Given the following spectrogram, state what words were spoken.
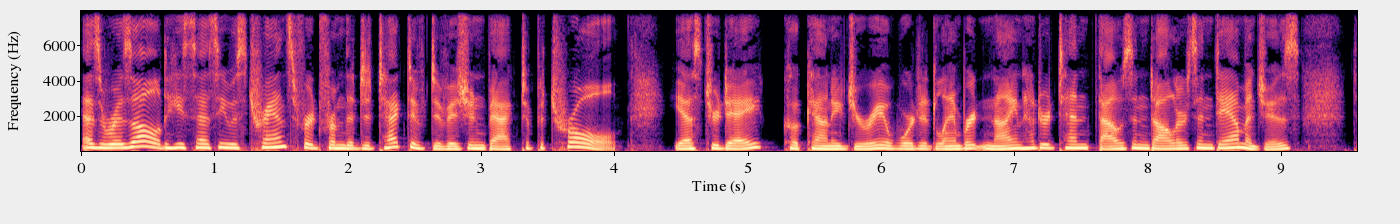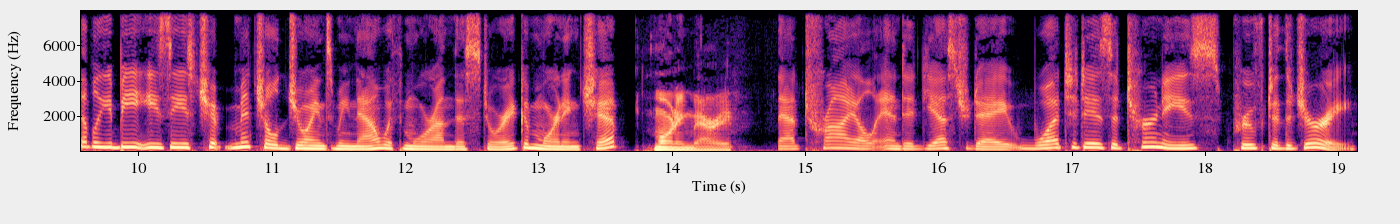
As a result, he says he was transferred from the detective division back to patrol. Yesterday, Cook County jury awarded Lambert $910,000 in damages. WBEZ's Chip Mitchell joins me now with more on this story. Good morning, Chip. Morning, Mary. That trial ended yesterday. What did his attorneys prove to the jury?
